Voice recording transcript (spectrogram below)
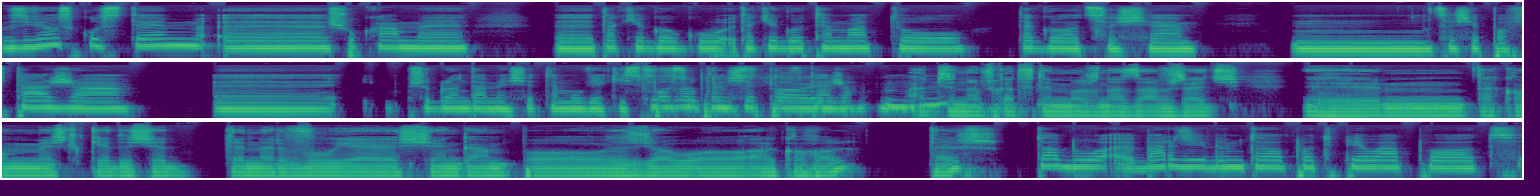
w związku z tym e, szukamy takiego, takiego tematu, tego, co się, mm, co się powtarza. i Przyglądamy się temu, w jaki sposób to się stoi? powtarza. Mhm. A czy na przykład w tym można zawrzeć ym, taką myśl, kiedy się denerwuję, sięgam po zioło, alkohol? Też? to było, bardziej bym to podpięła pod,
